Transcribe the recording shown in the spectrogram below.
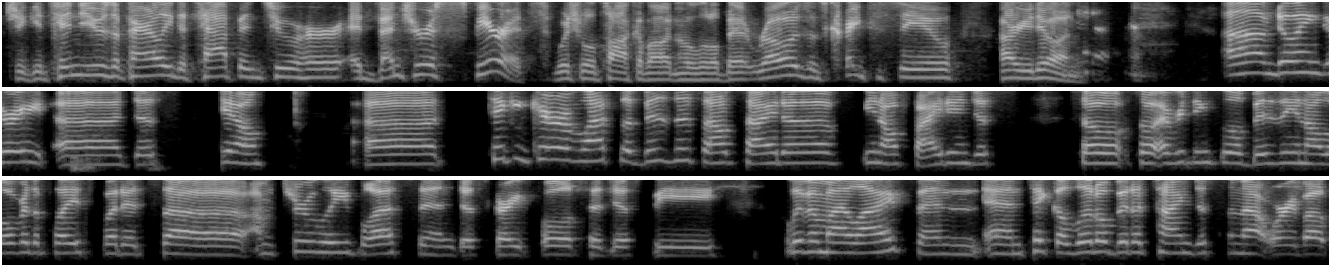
she continues apparently to tap into her adventurous spirit, which we'll talk about in a little bit. Rose, it's great to see you. How are you doing? I'm doing great. Uh, just you know, uh, taking care of lots of business outside of you know fighting. Just so so everything's a little busy and all over the place but it's uh i'm truly blessed and just grateful to just be living my life and and take a little bit of time just to not worry about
